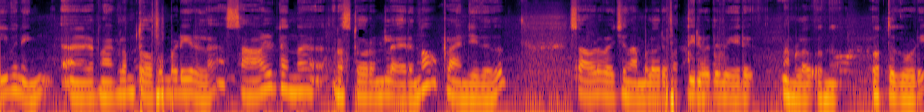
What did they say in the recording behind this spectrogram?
ഈവനിങ് എറണാകുളം തോപ്പുംപടിയിലുള്ള സാൾട്ട് എന്ന റെസ്റ്റോറന്റിലായിരുന്നു പ്ലാൻ ചെയ്തത്. സോ അവിടെ വെച്ച് നമ്മൾ നമ്മളൊരു പത്തിരുപത് പേര് നമ്മൾ ഒന്ന് ഒത്തുകൂടി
